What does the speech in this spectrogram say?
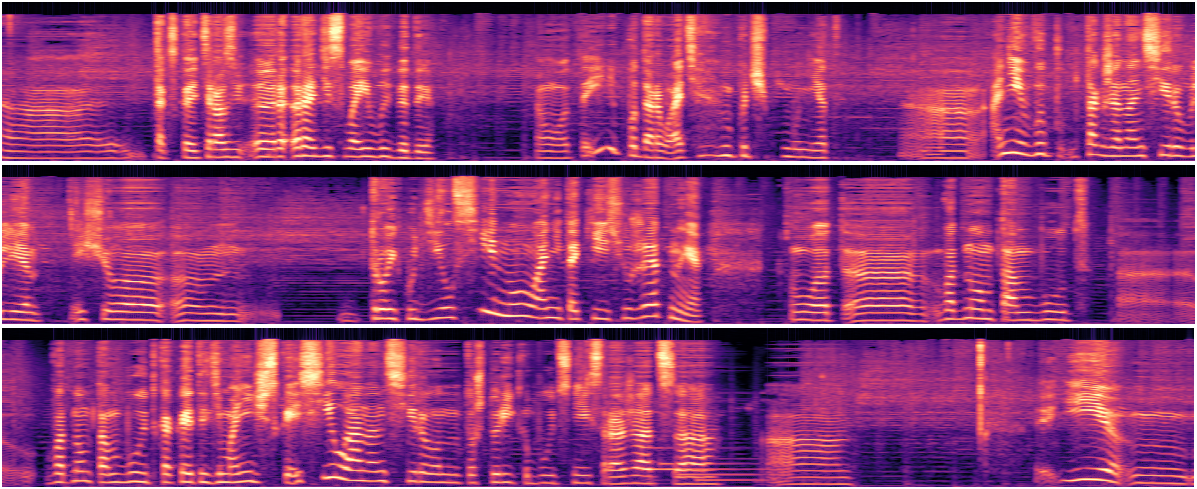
э, так сказать, раз, ради своей выгоды. Вот, и подорвать. Почему нет? Э, они вып- также анонсировали еще э, тройку DLC, ну, они такие сюжетные. Вот, э, в одном там будут в одном там будет какая-то демоническая сила анонсирована, то, что Рика будет с ней сражаться. А, и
